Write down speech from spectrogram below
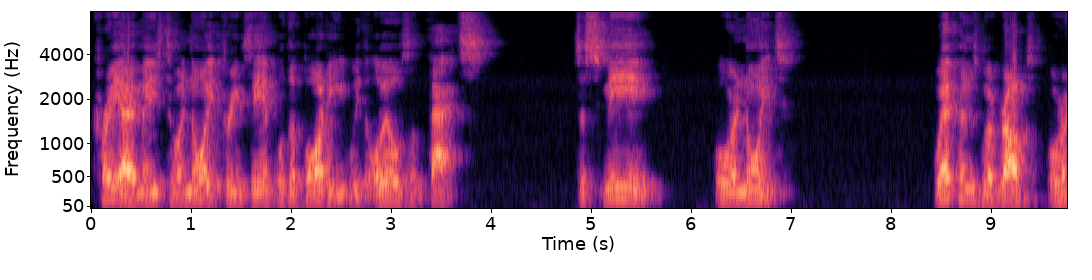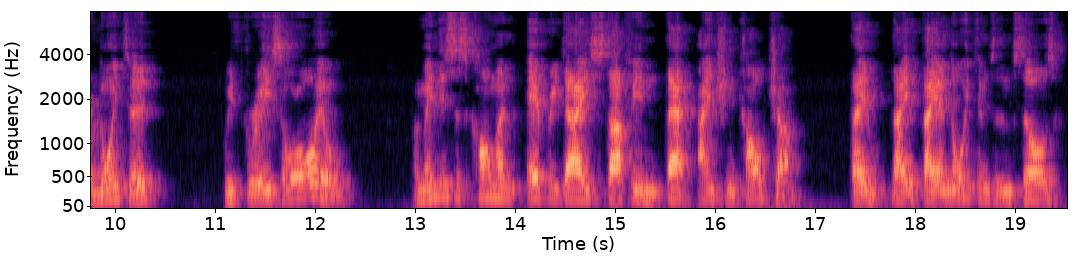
chrio means to anoint, for example, the body with oils and fats, to smear or anoint. Weapons were rubbed or anointed with grease or oil. I mean, this is common everyday stuff in that ancient culture. They, they, they anointed themselves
